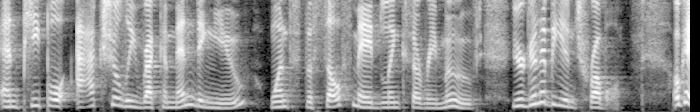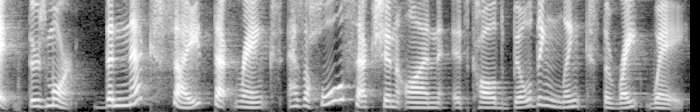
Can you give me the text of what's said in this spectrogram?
and people actually recommending you, once the self made links are removed, you're going to be in trouble. Okay, there's more. The next site that ranks has a whole section on it's called Building Links the Right Way,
